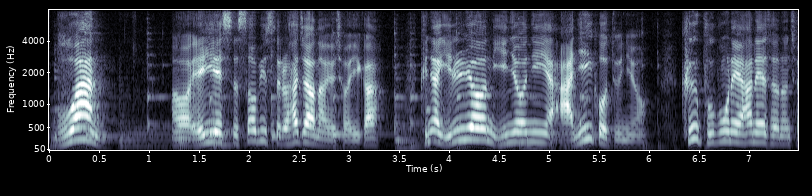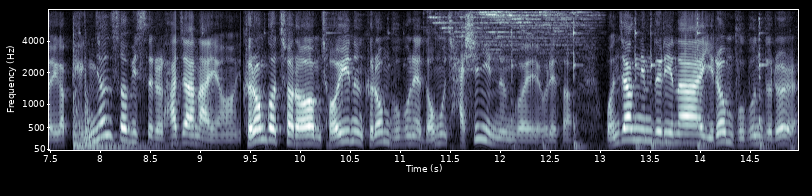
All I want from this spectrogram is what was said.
무한 어, AS 서비스를 하잖아요. 저희가. 그냥 1년, 2년이 아니거든요. 그 부분에 한해서는 저희가 100년 서비스를 하잖아요. 그런 것처럼 저희는 그런 부분에 너무 자신 있는 거예요. 그래서 원장님들이나 이런 부분들을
